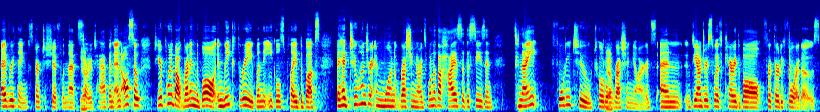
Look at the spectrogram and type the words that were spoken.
everything start to shift when that started to happen. And also, to your point about running the ball, in week three, when the Eagles played the Bucs, they had 201 rushing yards, one of the highest of the season. Tonight, 42 total Yeah. rushing yards, and D'Andre Swift carried the ball for 34 of those.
